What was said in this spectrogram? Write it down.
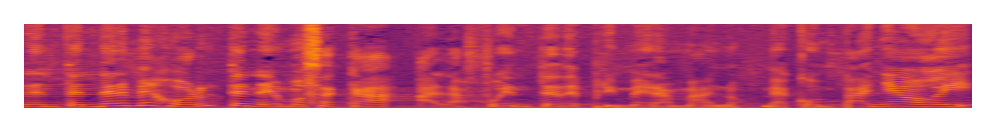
Para entender mejor tenemos acá a la fuente de primera mano. Me acompaña hoy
